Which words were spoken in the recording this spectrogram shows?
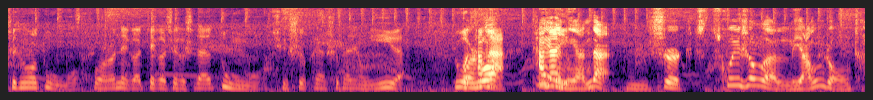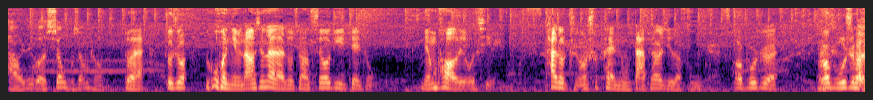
推成了杜牧，或者说那个这个这个时代的杜牧去适配适配这种音乐。如果他们俩他那个年代嗯是催生了两种产物的相辅相成。对，就是说，如果你们拿现在来说，像 COD 这种娘炮的游戏，它就只能是配那种大片级的风格，而不是而不是对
